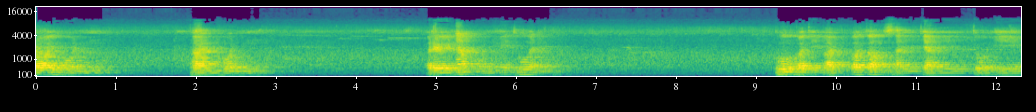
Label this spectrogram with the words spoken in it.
ร้อยหนพันหนหรือนับหนไม่ถ้วน ผู้ปฏิบัติก็ต้องใส่ใจตัวเอง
